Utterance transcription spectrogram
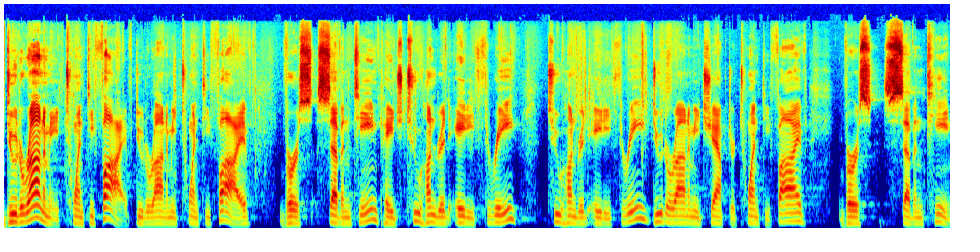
Deuteronomy 25. Deuteronomy 25, verse 17, page 283. 283, Deuteronomy chapter 25, verse 17.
